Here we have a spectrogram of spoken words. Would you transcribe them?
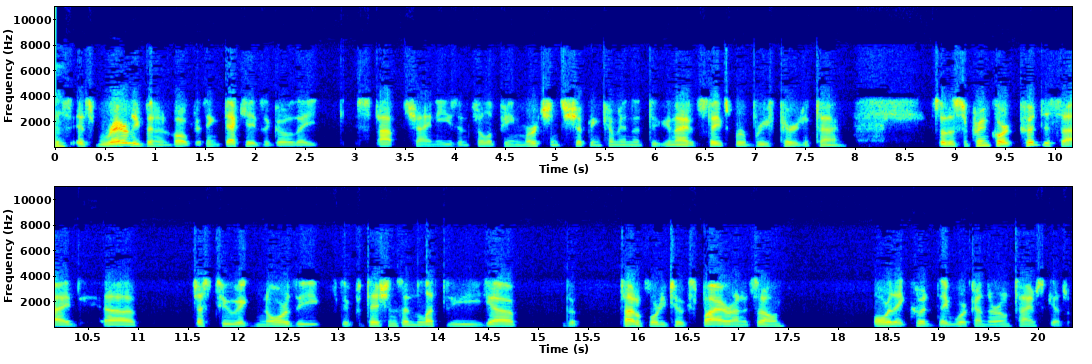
It's it's rarely been invoked. I think decades ago they stopped Chinese and Philippine merchants shipping come in to the United States for a brief period of time. So the Supreme Court could decide uh, just to ignore the, the petitions and let the uh, the Title 42 expire on its own, or they could they work on their own time schedule.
